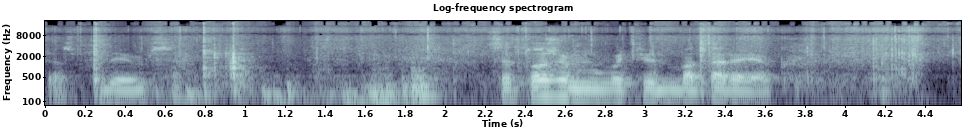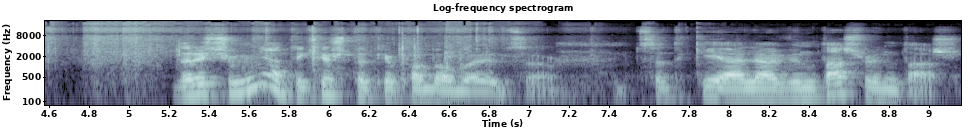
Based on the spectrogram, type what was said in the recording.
Зараз подивимося. Це теж, мабуть, від батарейок. До речі, мені такі штуки подобаються. Це такий а-ля вінтаж-вінтаж.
